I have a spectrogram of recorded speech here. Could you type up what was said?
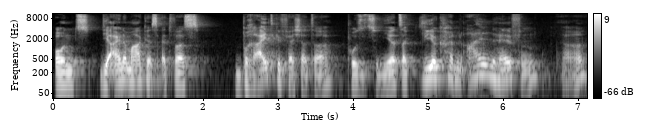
und die eine Marke ist etwas breit gefächerter positioniert, sagt, wir können allen helfen, ja.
